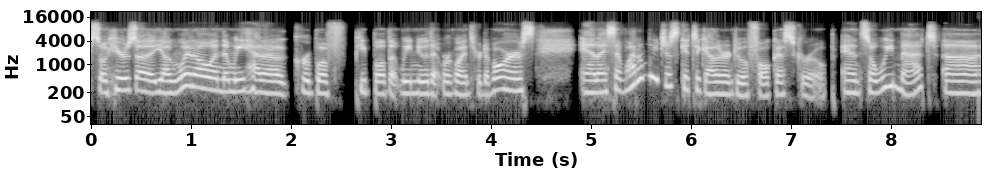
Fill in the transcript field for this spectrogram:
so here's a young widow and then we had a group of people that we knew that were going through divorce and i said why don't we just get together and do a focus group and so we met uh,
